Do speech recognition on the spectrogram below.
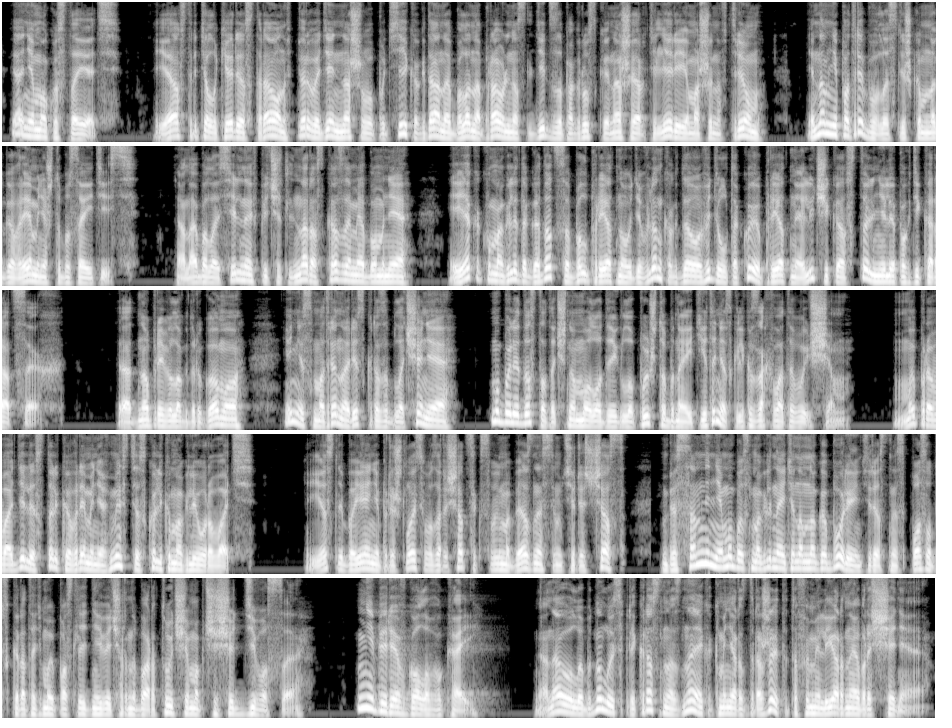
Я не мог устоять. Я встретил Керри Страун в первый день нашего пути, когда она была направлена следить за погрузкой нашей артиллерии и машин в трюм, и нам не потребовалось слишком много времени, чтобы сойтись. Она была сильно впечатлена рассказами обо мне, и я, как вы могли догадаться, был приятно удивлен, когда увидел такое приятное личико в столь нелепых декорациях. Одно привело к другому, и несмотря на риск разоблачения, мы были достаточно молоды и глупы, чтобы найти это несколько захватывающим. Мы проводили столько времени вместе, сколько могли урвать. Если бы ей не пришлось возвращаться к своим обязанностям через час, без сомнения мы бы смогли найти намного более интересный способ скоротать мой последний вечер на борту, чем обчищать Дивоса. Не бери в голову, Кай. Она улыбнулась, прекрасно зная, как меня раздражает это фамильярное обращение.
